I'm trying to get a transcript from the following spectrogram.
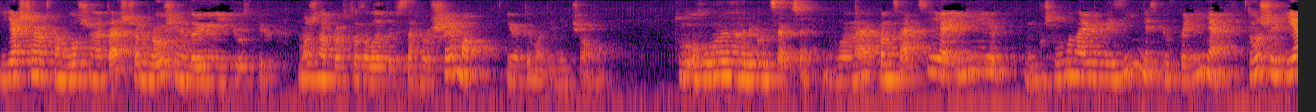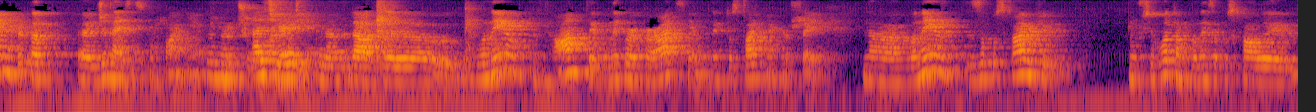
Я ще раз наголошую на те, що гроші не дорівнюють успіх. Можна просто залити все грошима і отримати нічого. Головна взагалі концепція. Головна концепція і, можливо, навіть везіння, співпадіння. Тому що є, наприклад, е, Genesis компанія. Mm-hmm. Да, Вони гіганти, вони корпорація, в них достатньо грошей. Вони запускають, ну всього там вони запускали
